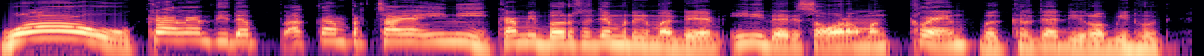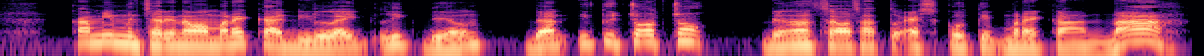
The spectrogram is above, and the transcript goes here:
Wow, kalian tidak akan percaya ini. Kami baru saja menerima DM ini dari seorang mengklaim bekerja di Robinhood. Kami mencari nama mereka di LinkedIn dan itu cocok dengan salah satu eksekutif mereka. Nah,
